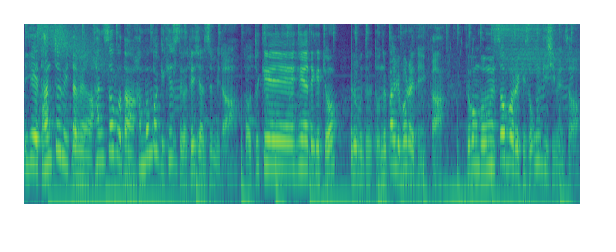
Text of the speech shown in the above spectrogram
이게 단점이 있다면 한 서버당 한 번밖에 퀘스트가 되지 않습니다. 어떻게 해야 되겠죠? 여러분들 돈을 빨리 벌어야 되니까. 그 방법은 서버를 계속 옮기시면서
